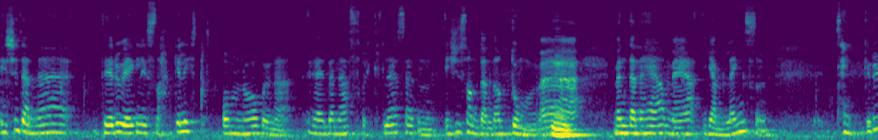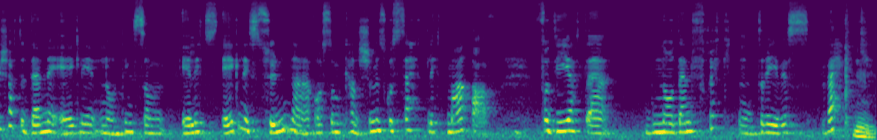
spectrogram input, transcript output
Er ikke denne det du egentlig snakker litt om nå, Rune, eh, denne fryktløsheten Ikke sånn den der dumme Mm. Men denne her med hjemlengselen. Tenker du ikke at den er egentlig noe som er litt egentlig sunn, og som kanskje vi skulle sett litt mer av? Fordi at eh, når den frykten drives vekk, Mm.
